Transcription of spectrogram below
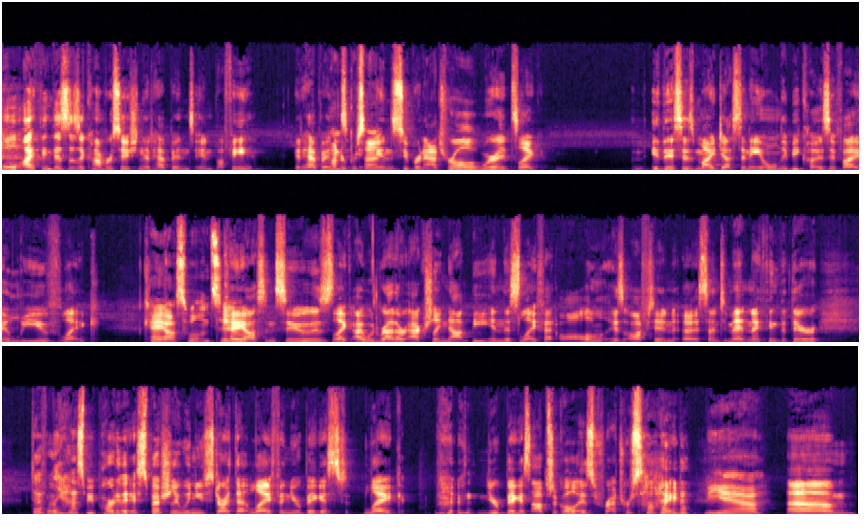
Well, I think this is a conversation that happens in Buffy. It happens 100%. in Supernatural, where it's like, this is my destiny only because if I leave, like, chaos will ensue chaos ensues. Like, I would rather actually not be in this life at all, is often a sentiment. And I think that there definitely has to be part of it, especially when you start that life and your biggest, like, your biggest obstacle is fratricide. yeah Um,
